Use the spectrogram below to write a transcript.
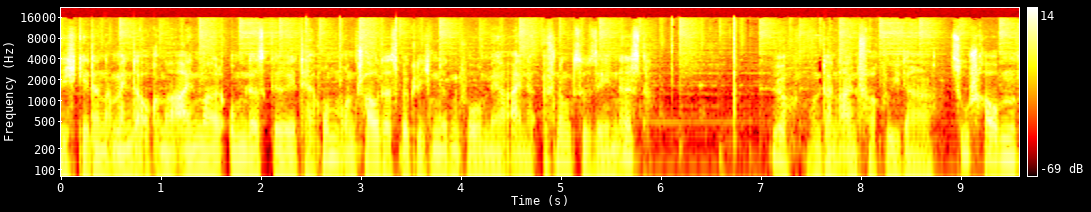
Ich gehe dann am Ende auch immer einmal um das Gerät herum und schaue, dass wirklich nirgendwo mehr eine Öffnung zu sehen ist. Ja, und dann einfach wieder zuschrauben.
